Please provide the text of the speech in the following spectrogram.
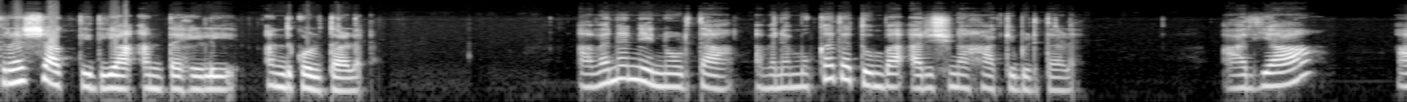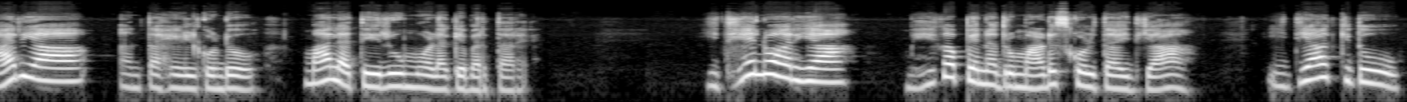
ಕ್ರಶ್ ಆಗ್ತಿದೆಯಾ ಅಂತ ಹೇಳಿ ಅಂದ್ಕೊಳ್ತಾಳೆ. ಅವನನ್ನೇ ನೋಡ್ತಾ ಅವನ ಮುಖದ ತುಂಬ ಅರಿಶಿಣ ಹಾಕಿಬಿಡ್ತಾಳೆ ಆರ್ಯಾ ಆರ್ಯಾ ಅಂತ ಹೇಳಿಕೊಂಡು ಮಾಲತಿ ರೂಮ್ ಒಳಗೆ ಬರ್ತಾರೆ. ಇದೇನು ಆರ್ಯ? ಮೇಕಪ್ ಏನಾದರೂ ಮಾಡಿಸ್ಕೊಳ್ತಾ ಇದೆಯಾ? ಇದ್ಯಾಕಿದು?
